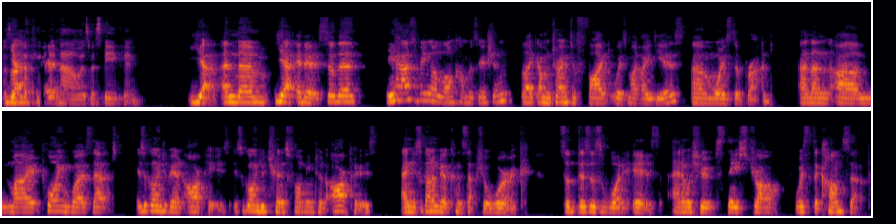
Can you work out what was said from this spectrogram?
As i'm looking at it now as we're speaking. Yeah and then yeah it is. So then it has been a long conversation. Like I'm trying to fight with my ideas um with the brand. And then um my point was that it's going to be an art piece. It's going to transform into an art piece and it's gonna be a conceptual work. So this is what it is. And we should stay strong with the concept.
